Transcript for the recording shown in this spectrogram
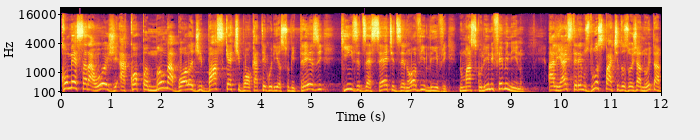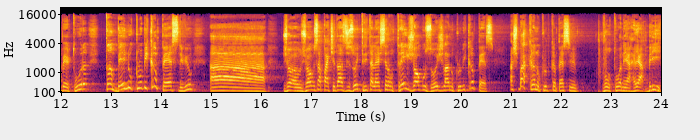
Começará hoje a Copa Mão na Bola de Basquetebol, categoria Sub-13, 15, 17, 19 livre, no masculino e feminino. Aliás, teremos duas partidas hoje à noite na abertura, também no Clube Campestre, viu? Os jogos a partir das 18h30, aliás, serão três jogos hoje lá no Clube Campestre. Acho bacana o Clube Campestre voltou, né, a reabrir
